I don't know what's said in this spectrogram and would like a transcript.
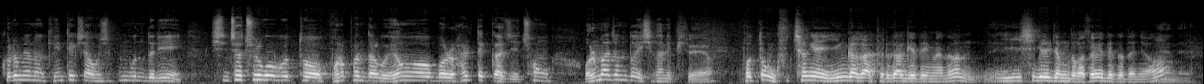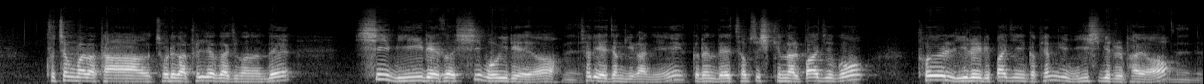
그러면은 개인 택시 하고 싶은 분들이 신차 출고부터 번호판 달고 영업을 할 때까지 총 얼마 정도의 시간이 필요해요? 보통 구청에 인가가 들어가게 되면은 20일 정도가 소요되거든요. 네, 네. 구청마다 다 조례가 틀려가지고 하는데 12일에서 15일이에요. 네. 처리 예정 기간이. 그런데 접수시킨 날 빠지고 토요일, 일요일이 빠지니까 평균 20일을 봐요. 네, 네.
